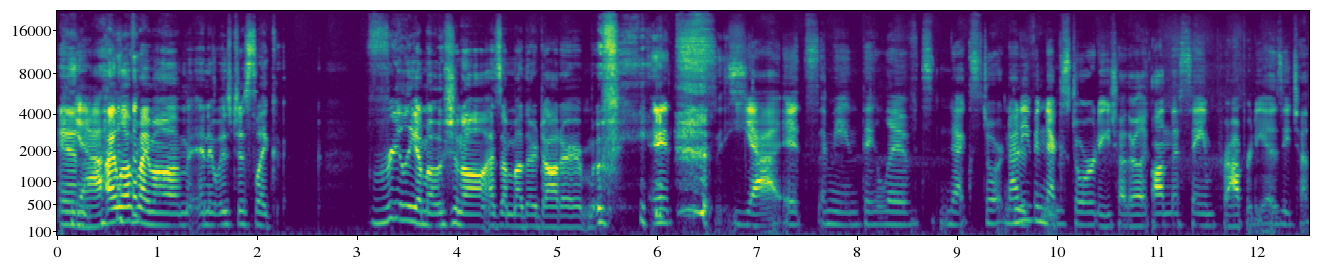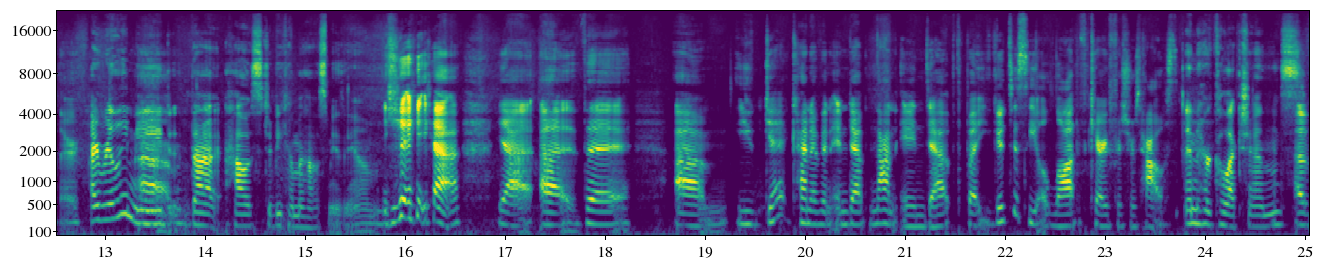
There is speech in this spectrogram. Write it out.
And Yeah. I love my mom. And it was just like really emotional as a mother daughter movie. it's yeah it's i mean they lived next door not even next door to each other like on the same property as each other I really need Um, that house to become a house museum. yeah yeah yeah uh the um you get kind of an in-depth not an in-depth but you get to see a lot of carrie fisher's house And her collections. of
